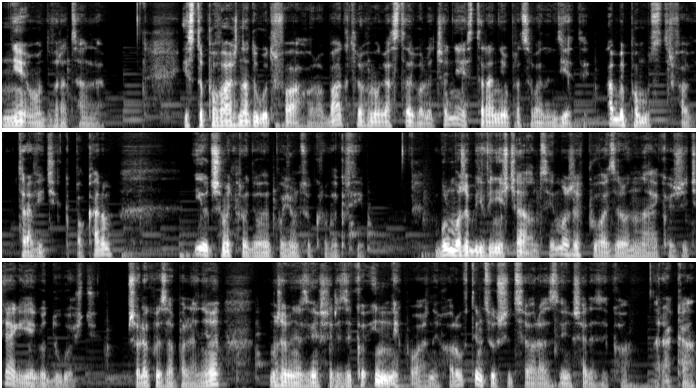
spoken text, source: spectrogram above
nieodwracalne. Jest to poważna, długotrwała choroba, która wymaga stałego leczenia i starannie opracowanej diety, aby pomóc trawić pokarm i utrzymać prawidłowy poziom cukru we krwi. Ból może być wyniszczający i może wpływać zarówno na jakość życia, jak i jego długość. Przewlekłe zapalenie może mieć zwiększe ryzyko innych poważnych chorób, w tym cukrzycy oraz zwiększa ryzyko raka,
